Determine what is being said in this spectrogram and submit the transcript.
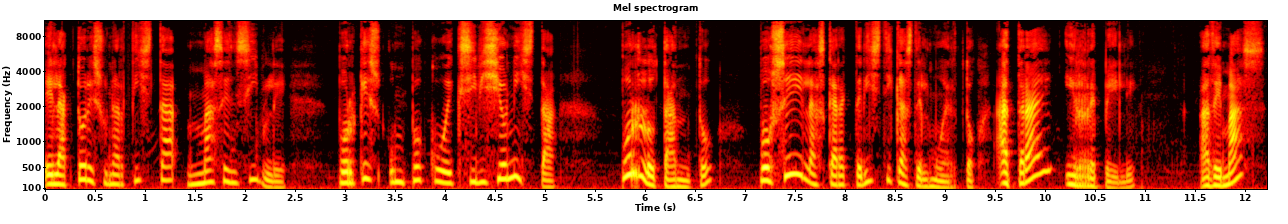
el actor es un artista más sensible, porque es un poco exhibicionista. Por lo tanto, posee las características del muerto, atrae y repele. Además,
